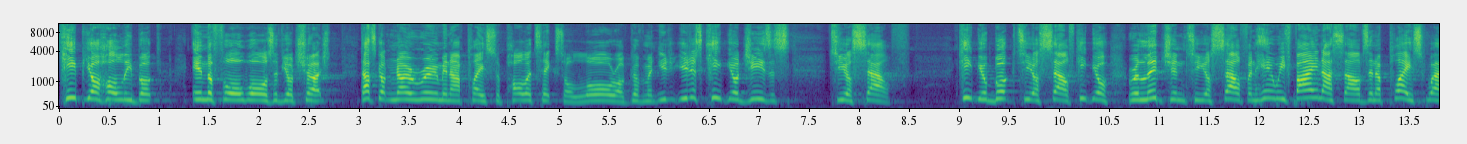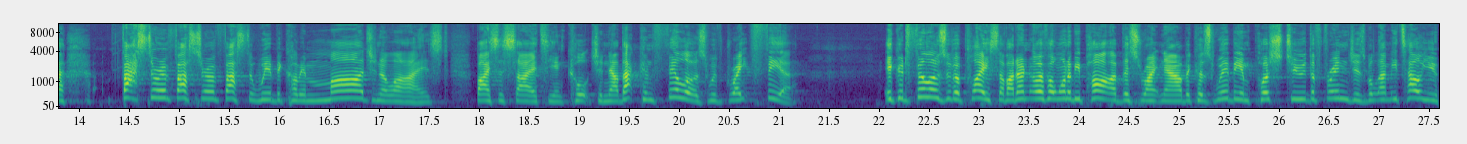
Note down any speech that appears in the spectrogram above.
Keep your holy book in the four walls of your church. That's got no room in our place for politics or law or government. You, you just keep your Jesus to yourself. Keep your book to yourself. Keep your religion to yourself. And here we find ourselves in a place where faster and faster and faster we're becoming marginalized by society and culture. Now, that can fill us with great fear. It could fill us with a place of, I don't know if I want to be part of this right now because we're being pushed to the fringes. But let me tell you,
